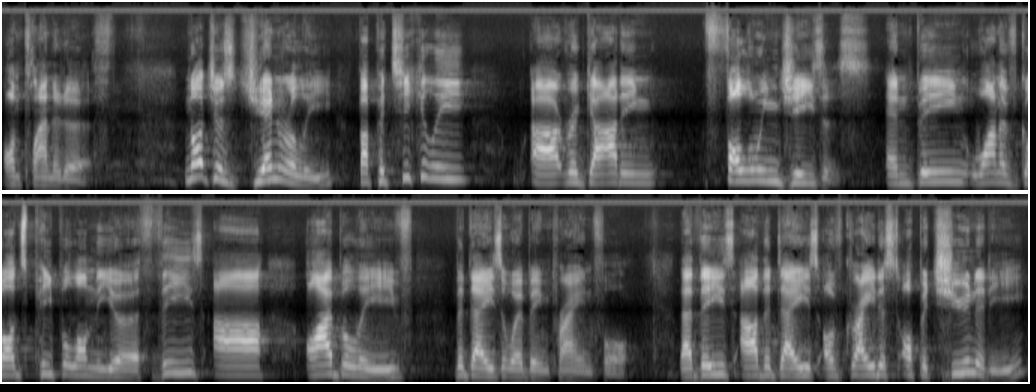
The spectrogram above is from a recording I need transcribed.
on planet Earth. Not just generally, but particularly uh, regarding following Jesus and being one of God's people on the earth. These are, I believe, the days that we've been praying for. That these are the days of greatest opportunity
